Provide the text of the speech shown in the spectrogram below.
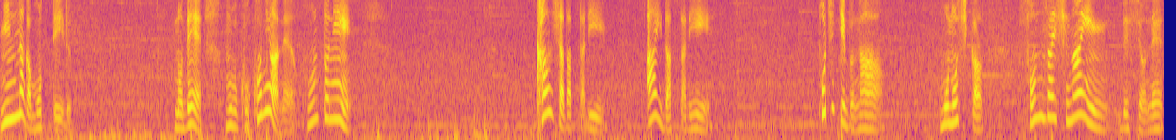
みんなが持っている。のでもうここにはね本当に感謝だったり愛だったりポジティブなものしか存在しないんですよね。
